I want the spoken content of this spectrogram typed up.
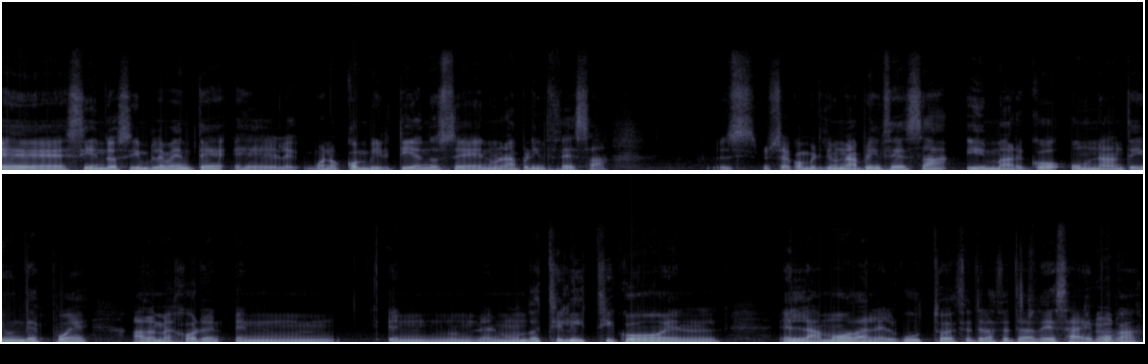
eh, siendo simplemente, eh, bueno, convirtiéndose en una princesa. Se convirtió en una princesa y marcó un antes y un después, a lo mejor en, en- el mundo estilístico, en, en la moda, en el gusto, etcétera, etcétera, de esa Claro. época.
